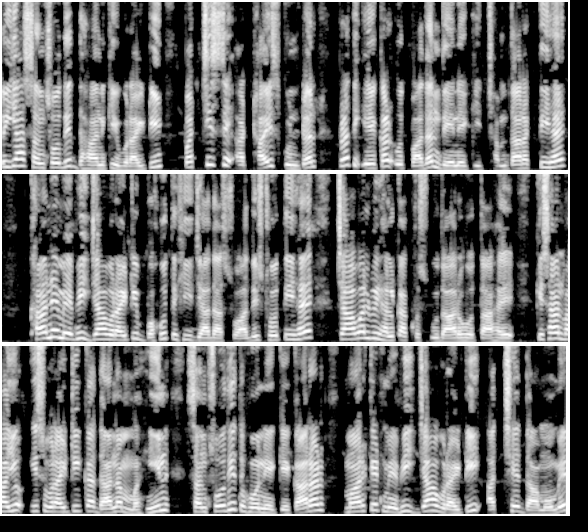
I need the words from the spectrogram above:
तो यह संशोधित धान की वैरायटी 25 से 28 कुंटल प्रति एकड़ उत्पादन देने की क्षमता रखती है। खाने में भी यह वैरायटी बहुत ही ज़्यादा स्वादिष्ट होती है। चावल भी हल्का खुशबूदार होता है। किसान भाइयों, इस वैरायटी का दाना महीन, संशोधित होने के कारण मार्केट में भी यह वैरायटी अच्छे दामों में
